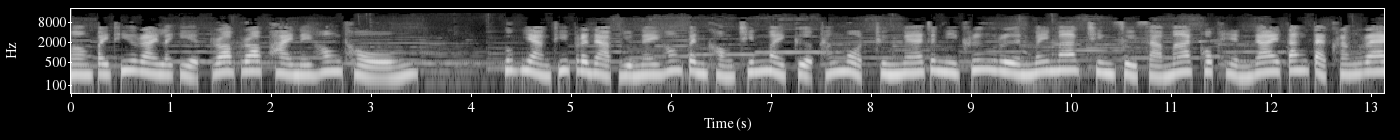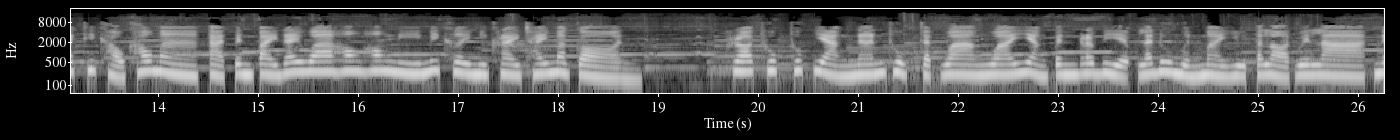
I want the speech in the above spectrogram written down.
มองไปที่รายละเอียดรอบๆภายในห้องโถงทุกอย่างที่ประดับอยู่ในห้องเป็นของชิ้นใหม่เกือบทั้งหมด ถึงแม้จะมีเครื่องเรือนไม่มากชิงสุยสามารถพบเห็นได้ตั้งแต่ครั้งแรกที่เขาเข้ามา อาจเป็นไปได้ว่าห้องห้องนี้ไม่เคยมีใครใช้มาก่อน เพราะทุกๆอย่างนั้นถูกจัดวางไว้อย่างเป็นระเบียบและดูเหมือนใหม่อยู่ตลอดเวลา ใน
